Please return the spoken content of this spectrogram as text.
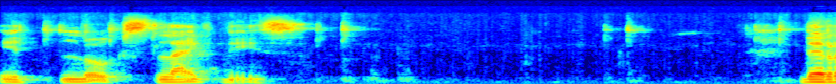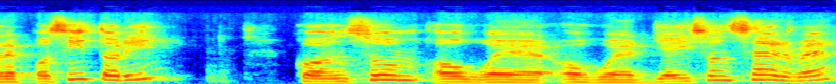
it looks like this. The repository consume our, our JSON server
